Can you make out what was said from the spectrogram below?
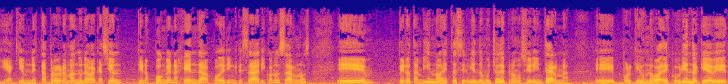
y a quien está programando una vacación que nos ponga en agenda a poder ingresar y conocernos. Eh, pero también nos está sirviendo mucho de promoción interna, eh, porque uno va descubriendo que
